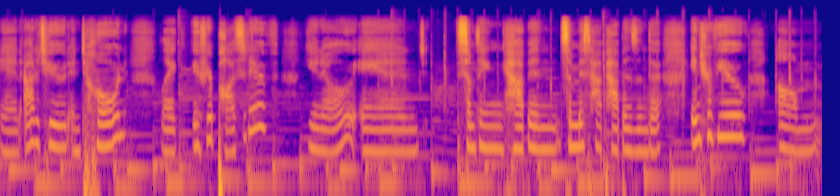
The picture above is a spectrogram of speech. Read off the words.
and attitude and tone, like if you're positive, you know, and something happens, some mishap happens in the interview, um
